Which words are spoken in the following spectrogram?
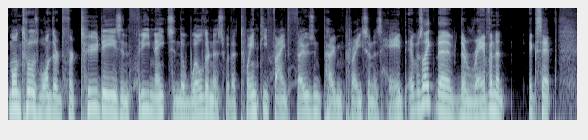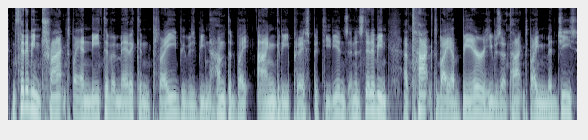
Montrose wandered for two days and three nights in the wilderness with a £25,000 price on his head. It was like the, the Revenant Except instead of being tracked by a Native American tribe, he was being hunted by angry Presbyterians. And instead of being attacked by a bear, he was attacked by midges,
